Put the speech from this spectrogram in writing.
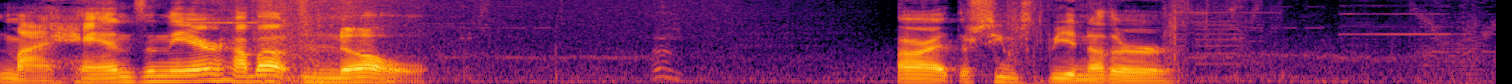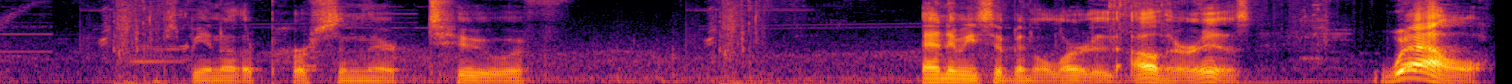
My hands in the air? How about no? Alright, there seems to be another... Seems to be another person there, too, if... Enemies have been alerted. Oh, there is. Well!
